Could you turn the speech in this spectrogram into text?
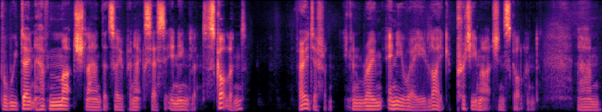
but we don't have much land that's open access in England. Scotland, very different. You can roam anywhere you like, pretty much in Scotland. Um,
